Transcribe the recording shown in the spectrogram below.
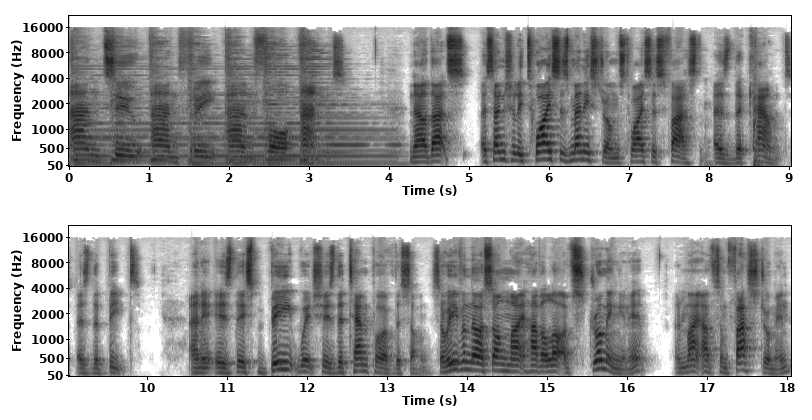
and two and three and four and. Now that's essentially twice as many strums, twice as fast as the count, as the beat. And it is this beat which is the tempo of the song. So even though a song might have a lot of strumming in it, and might have some fast strumming,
